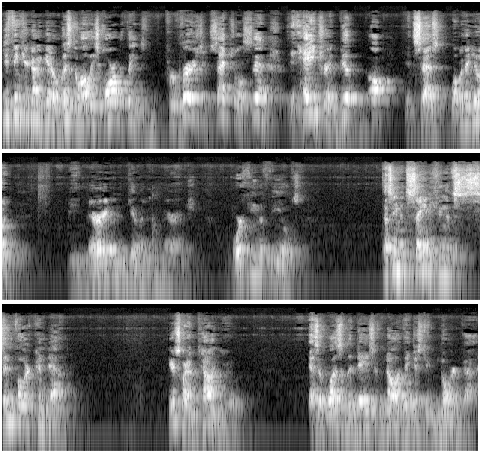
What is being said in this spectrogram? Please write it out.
You think you're going to get a list of all these horrible things, perversion, sexual sin, hatred. Oh, it says, what were they doing? Being married and given in marriage, working the fields. Doesn't even say anything that's sinful or condemned. Here's what I'm telling you. As it was in the days of Noah, they just ignored God.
